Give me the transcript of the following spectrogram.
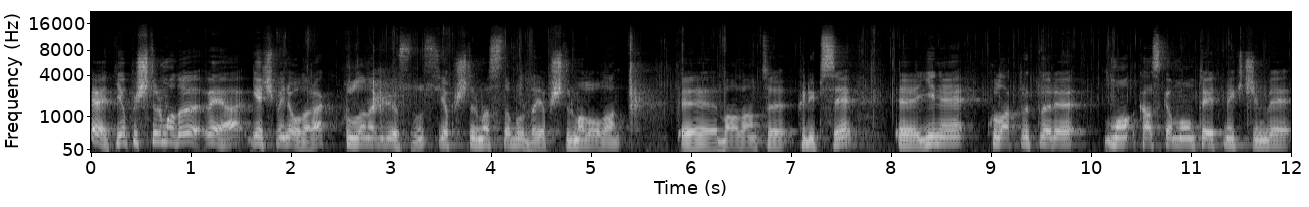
Evet yapıştırmalı veya geçmeli olarak kullanabiliyorsunuz. Yapıştırması da burada. Yapıştırmalı olan e, bağlantı klipsi. E, yine kulaklıkları mo- kaska monte etmek için ve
